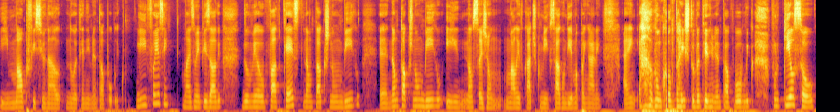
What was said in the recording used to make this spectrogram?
e mal profissional no atendimento ao público. E foi assim, mais um episódio do meu podcast. Não toques no umbigo, uh, não me toques no umbigo e não sejam mal educados comigo se algum dia me apanharem em algum contexto de atendimento ao público, porque eu sou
